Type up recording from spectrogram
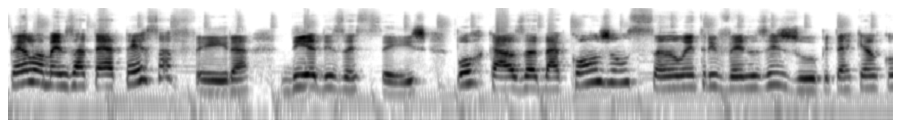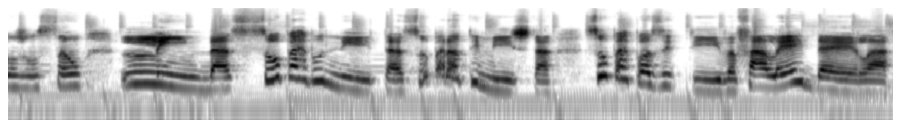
pelo menos até a terça-feira, dia 16, por causa da conjunção entre Vênus e Júpiter, que é uma conjunção linda, super bonita, super otimista, super positiva. Falei dela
